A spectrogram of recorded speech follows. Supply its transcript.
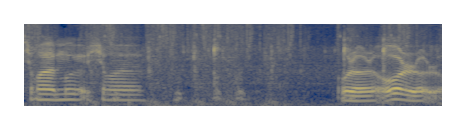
sur euh, sur euh... Oh là là, oh là là.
